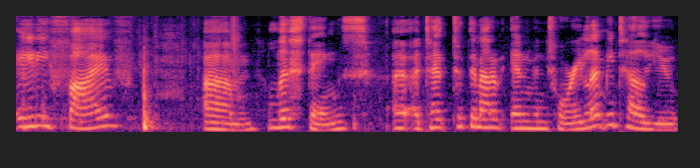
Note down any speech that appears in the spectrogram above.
85 um, listings. I, I took them out of inventory. Let me tell you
